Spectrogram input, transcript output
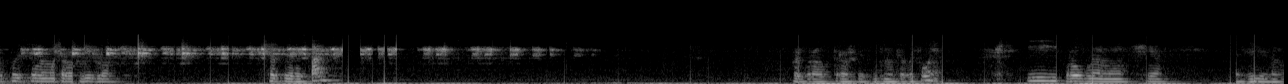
Записуємо відео 4К. Прибрав трошки на телефоні. І пробуємо ще з різними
